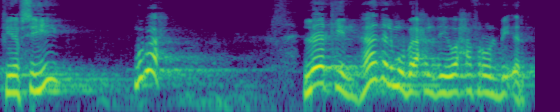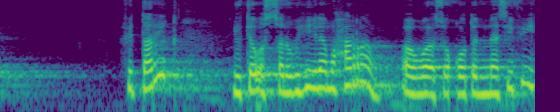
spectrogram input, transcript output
في نفسه مباح. لكن هذا المباح الذي هو حفر البئر في الطريق يتوصل به إلى محرم وهو سقوط الناس فيه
